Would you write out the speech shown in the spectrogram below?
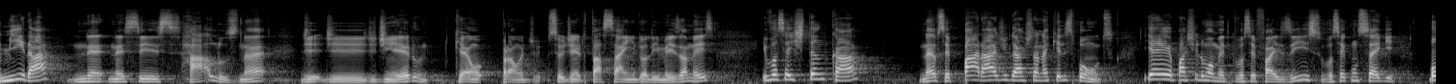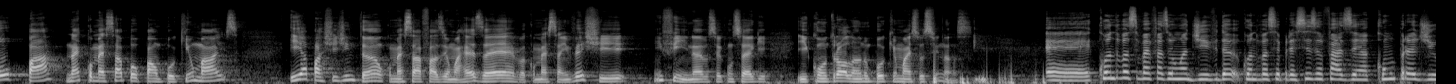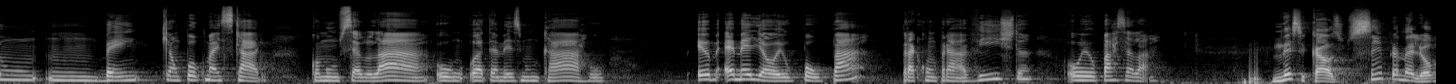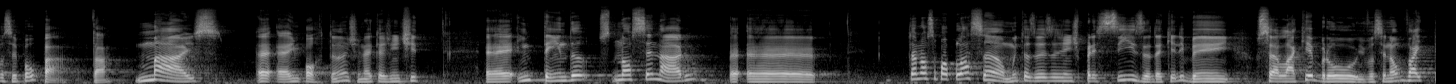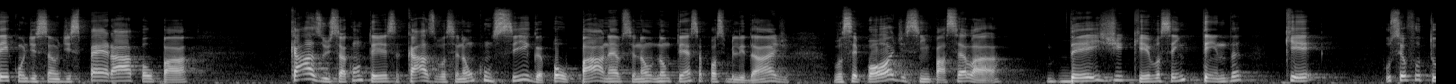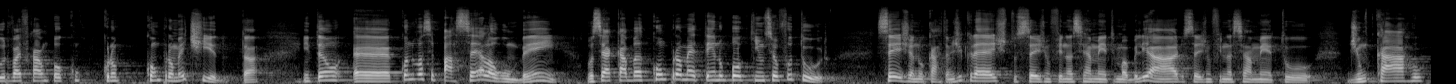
mirar nesses ralos né, de, de, de dinheiro, que é para onde seu dinheiro está saindo ali mês a mês, e você estancar, né, você parar de gastar naqueles pontos. E aí, a partir do momento que você faz isso, você consegue poupar, né, começar a poupar um pouquinho mais, e a partir de então começar a fazer uma reserva, começar a investir, enfim, né, você consegue ir controlando um pouquinho mais suas finanças. É, quando você vai fazer uma dívida, quando você precisa fazer a compra de um, um bem que é um pouco mais caro, como um celular ou, ou até mesmo um carro, eu, é melhor eu poupar para comprar à vista ou eu parcelar? Nesse caso, sempre é melhor você poupar, tá? Mas é, é importante né, que a gente é, entenda nosso cenário é, da nossa população. Muitas vezes a gente precisa daquele bem, o celular quebrou e você não vai ter condição de esperar poupar. Caso isso aconteça, caso você não consiga poupar, né, você não, não tem essa possibilidade, você pode sim parcelar, desde que você entenda que o seu futuro vai ficar um pouco comprometido. Tá? Então, é, quando você parcela algum bem, você acaba comprometendo um pouquinho o seu futuro seja no cartão de crédito, seja um financiamento imobiliário, seja um financiamento de um carro,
